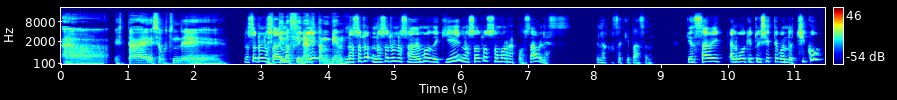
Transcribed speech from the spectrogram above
Ah, está esa cuestión de Nosotros no destino sabemos de qué- también. nosotros, nosotros no sabemos de qué nosotros somos responsables de las cosas que pasan. ¿Quién sabe algo que tú hiciste cuando chico?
